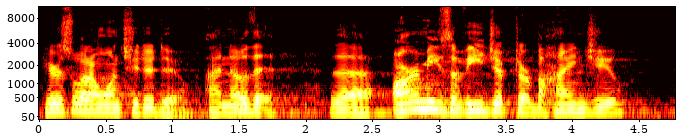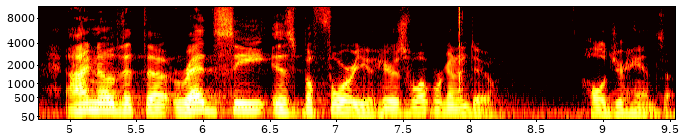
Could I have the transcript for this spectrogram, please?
Here's what I want you to do. I know that the armies of Egypt are behind you. I know that the Red Sea is before you. Here's what we're going to do hold your hands up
